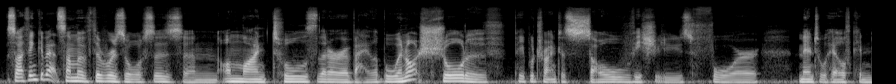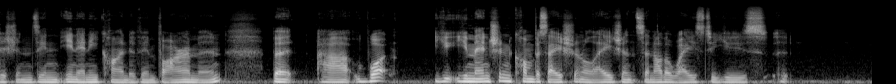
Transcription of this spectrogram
So I think about some of the resources and online tools that are available. We're not short of people trying to solve issues for mental health conditions in, in any kind of environment. But uh, what you, you, mentioned conversational agents and other ways to use uh,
